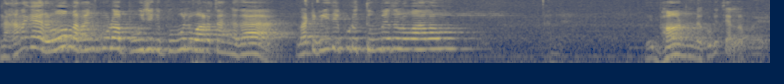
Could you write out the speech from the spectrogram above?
నాన్నగారు మనం కూడా పూజకి పువ్వులు వాడతాం కదా. వాటి మీద ఇప్పుడు తుమ్మెదలు వాలవు? విభాండకుడు తెల్లపోయాడు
